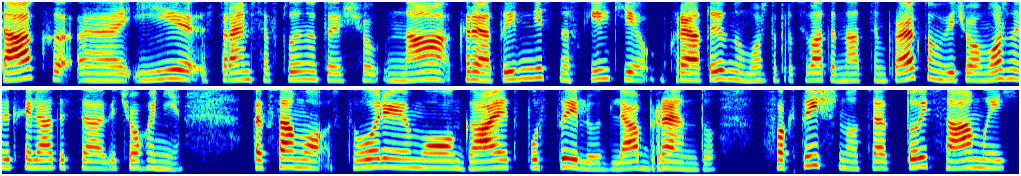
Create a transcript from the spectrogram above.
Так, е, і стараємося вплинути що на креативність, наскільки креативно можна працювати над цим проектом, від чого можна відхилятися, від чого ні. Так само створюємо гайд по стилю для бренду. Фактично, це той самий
